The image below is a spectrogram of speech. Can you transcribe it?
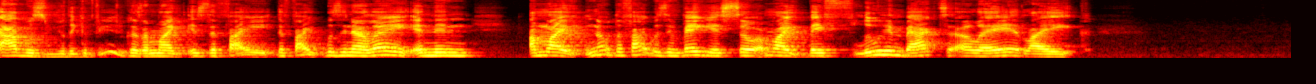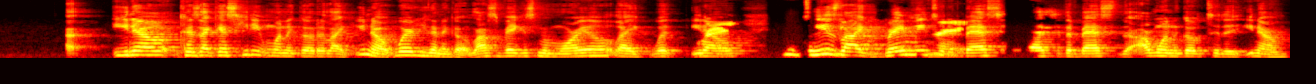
I was really confused because I'm like, is the fight, the fight was in LA. And then I'm like, no, the fight was in Vegas. So I'm like, they flew him back to LA like, uh, you know, because I guess he didn't want to go to like, you know, where are you going to go? Las Vegas Memorial? Like, what, you Right. know, he's like, bring me to Right. the best, the best, of the best. I want to go to the, you know,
